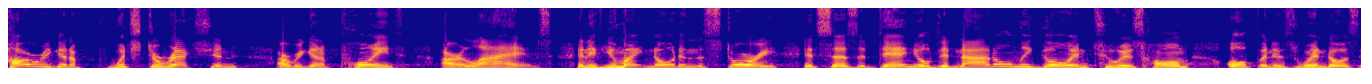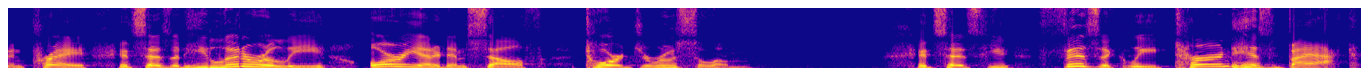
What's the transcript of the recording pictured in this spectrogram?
How are we going to, which direction are we going to point our lives? And if you might note in the story, it says that Daniel did not only go into his home, open his windows, and pray, it says that he literally oriented himself toward Jerusalem. It says he physically turned his back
